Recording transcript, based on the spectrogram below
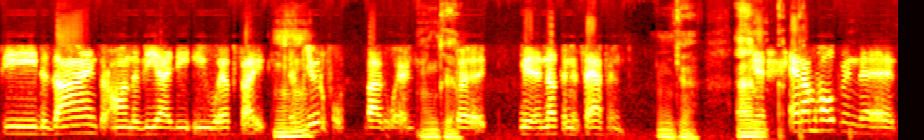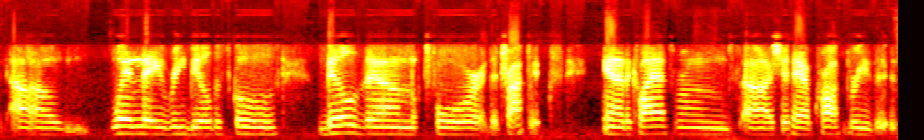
The, designs are on the VIDE E website. Mhm. They're beautiful, by the way. Okay. But yeah, nothing has happened. Okay. And yeah. And I'm hoping that um, when they rebuild the schools, build them for the tropics. You know, the classrooms uh, should have cross breezes,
